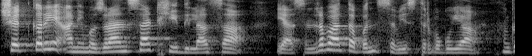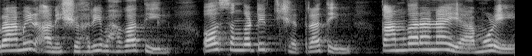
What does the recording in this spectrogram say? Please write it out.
शेतकरी आणि मजुरांसाठी दिलासा. या संदर्भात आपण सविस्तर बघूया. ग्रामीण आणि शहरी भागातील असंघटित क्षेत्रातील कामगारांना यामुळे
